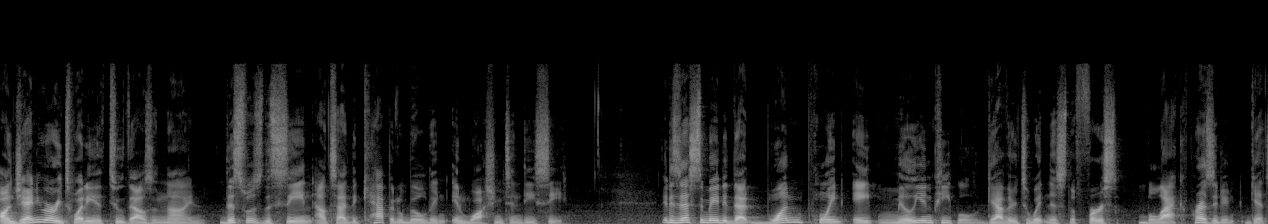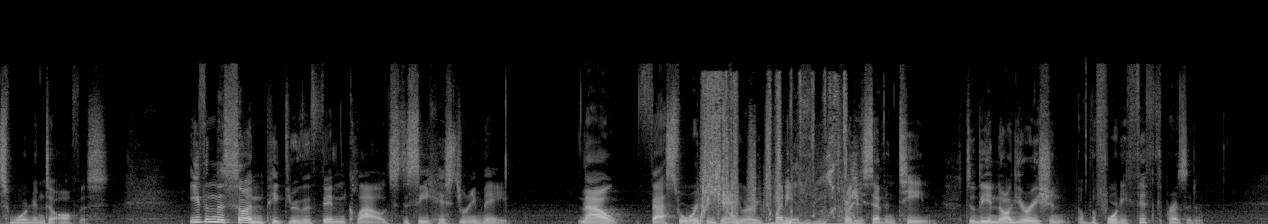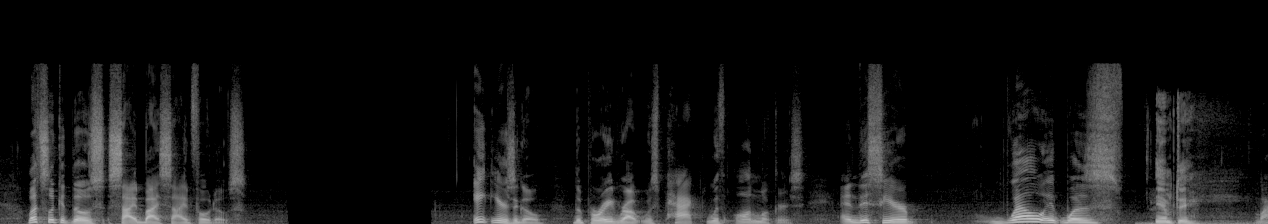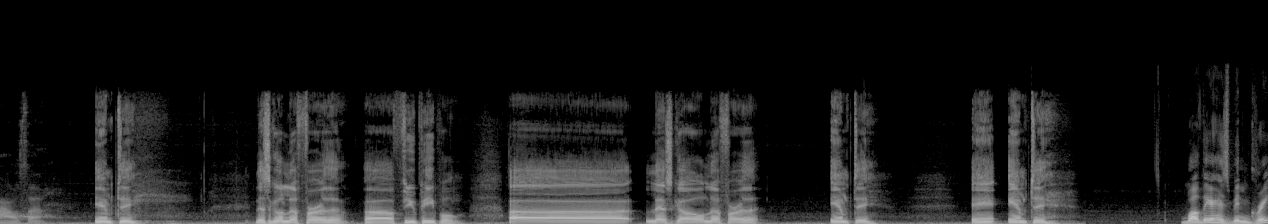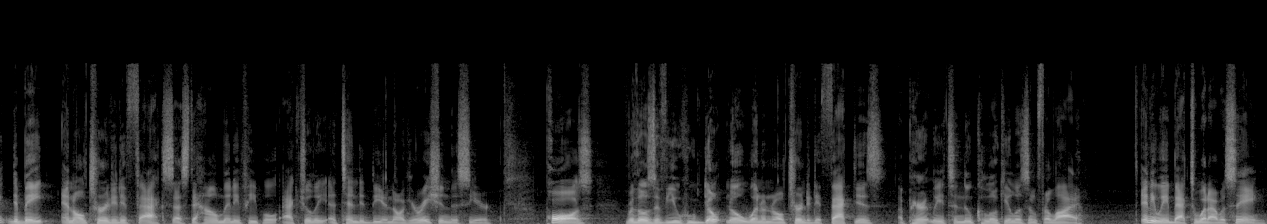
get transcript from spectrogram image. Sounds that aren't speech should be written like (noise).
On January 20th, 2009, this was the scene outside the Capitol building in Washington, D.C. It is estimated that 1.8 million people gathered to witness the first black president get sworn into office. Even the sun peeked through the thin clouds to see history made. Now, fast forward to January 20th, 2017, to the inauguration of the 45th president. Let's look at those side by side photos. Eight years ago, the parade route was packed with onlookers, and this year, well, it was empty. Wowza. Empty. Let's go a little further. A uh, few people. Uh, let's go a little further. Empty. And empty. While there has been great debate and alternative facts as to how many people actually attended the inauguration this year, pause for those of you who don't know what an alternative fact is, apparently it's a new colloquialism for lie. Anyway, back to what I was saying.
